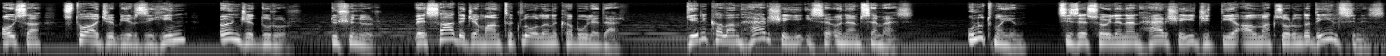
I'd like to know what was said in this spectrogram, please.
Oysa stoacı bir zihin önce durur, düşünür ve sadece mantıklı olanı kabul eder. Geri kalan her şeyi ise önemsemez. Unutmayın, size söylenen her şeyi ciddiye almak zorunda değilsiniz.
